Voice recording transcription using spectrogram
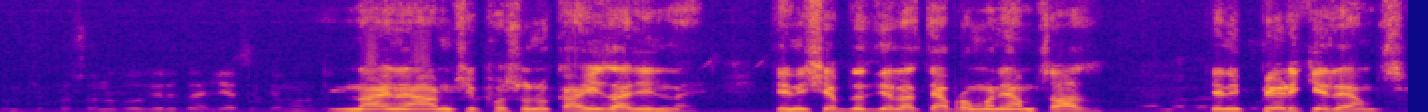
तुमची फसवणूक वगैरे झाली असं ते म्हणत नाही नाही आमची फसवणूक काही झालेली नाही. त्यांनी शब्द दिला त्याप्रमाणे आमचं आज त्यांनी पेड केलं आहे आमचं.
